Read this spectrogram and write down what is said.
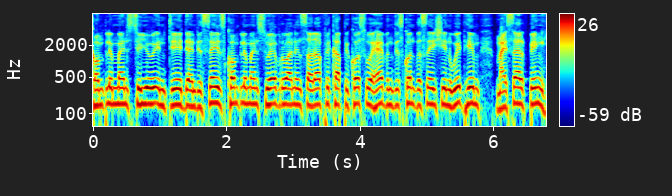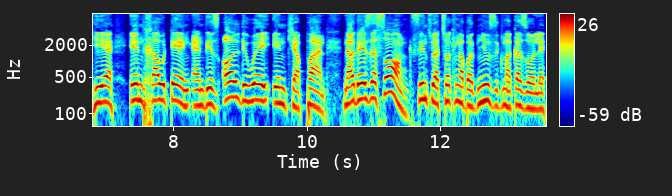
Compliments to you indeed, and he says compliments to everyone in South Africa because we're having this conversation with him, myself being here in Gauteng, and is all the way in Japan. Now, there is a song, since we are talking about music, Makazole,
